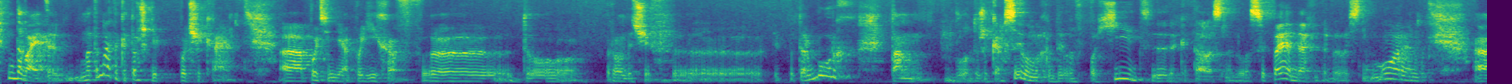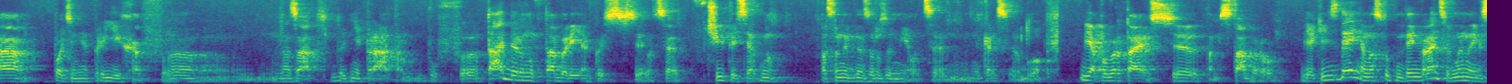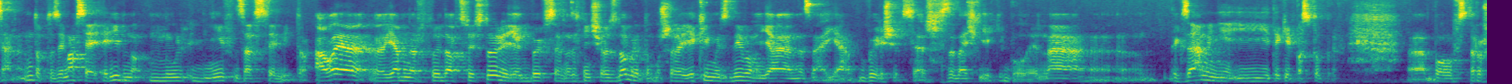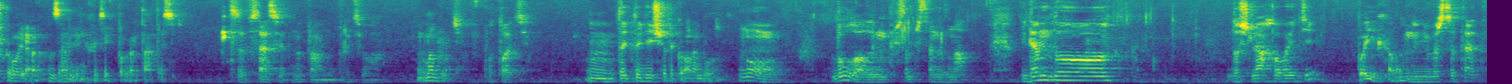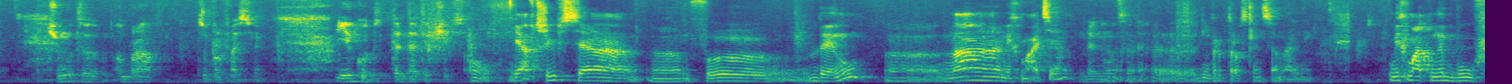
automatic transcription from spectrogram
Ну, давайте, математика трошки почекає. Потім я поїхав е, до родичів е, під Петербург. Там було дуже красиво. Ми ходили в похід, е, катались на велосипедах, дивились на море. Потім я приїхав назад до Дніпра. Там був табір. Ну, в таборі якось оце вчитися. Ну, Пацани б не зрозуміли, це некрасиво було. Я повертаюсь е, там з табору в якийсь день, а наступний день вранці в мене екзамен. Ну тобто займався рівно нуль днів за все літо. Але е, я б не розповідав цю історію, якби все не закінчилось добре, тому що якимось дивом я не знаю, я вирішив все ж задачки, які були на е, екзамені, і таки поступив. Бо в стару школу я взагалі не хотів повертатись. Це всесвіт, напевно, працював Мабуть, в потоці. Тоді ще такого не було. Ну, було, але ми просто про це не знали. Йдемо до, до шляху в ІТ, Поїхали. в університет. Чому ти обрав цю професію? І яку ти, де ти вчився? О, Я вчився е, в ДНУ е, на Міхматі, Де ну це? е, Дніпропетровський національний. Міхмат не був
